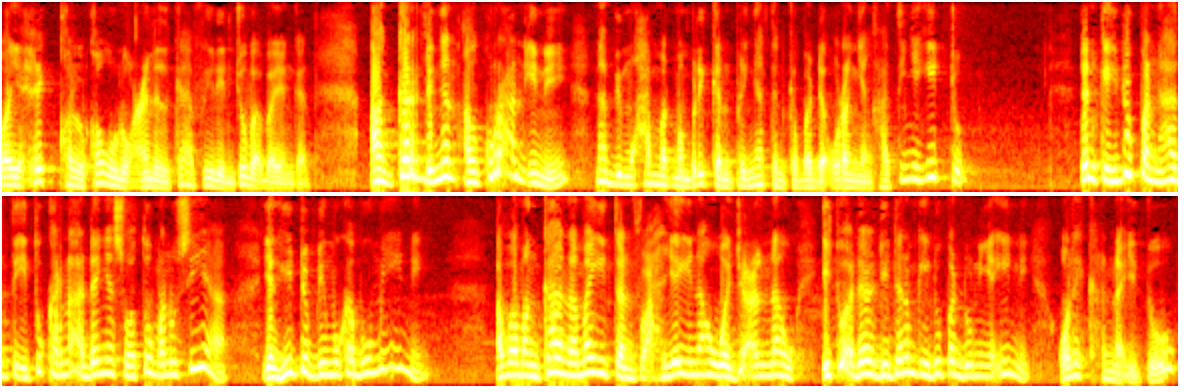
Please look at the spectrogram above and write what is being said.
wa yahiqqal qawlu 'alal kafirin. Coba bayangkan. Agar dengan Al-Quran ini, Nabi Muhammad memberikan peringatan kepada orang yang hatinya hidup. Dan kehidupan hati itu karena adanya suatu manusia yang hidup di muka bumi ini. Apa mangkana maitan wa. Itu adalah di dalam kehidupan dunia ini. Oleh karena itu,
